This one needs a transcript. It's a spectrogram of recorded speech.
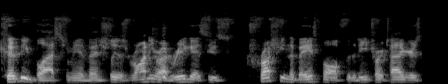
could be blasphemy eventually. Is Ronny Rodriguez, who's crushing the baseball for the Detroit Tigers.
